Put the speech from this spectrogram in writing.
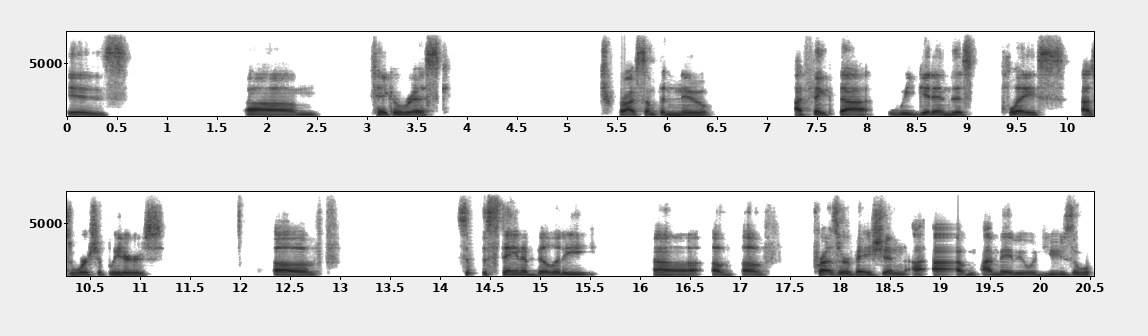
is um, take a risk, try something new. I think that we get in this place as worship leaders of sustainability uh, of of preservation. I, I, I maybe would use the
